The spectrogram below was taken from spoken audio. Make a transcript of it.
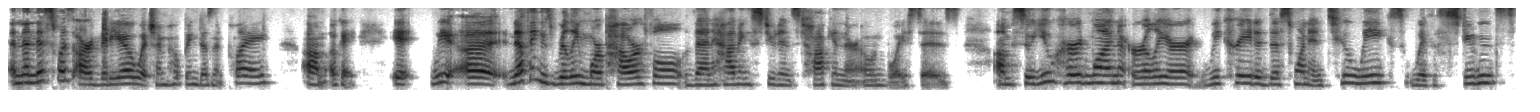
And then this was our video, which I'm hoping doesn't play. Um, okay, it, we, uh, nothing is really more powerful than having students talk in their own voices. Um, so you heard one earlier. We created this one in two weeks with students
